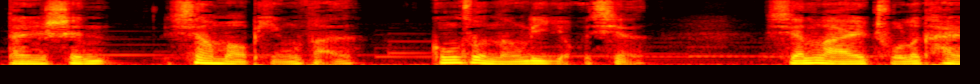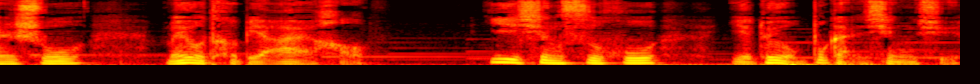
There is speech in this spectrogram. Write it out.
单身，相貌平凡，工作能力有限，闲来除了看书，没有特别爱好，异性似乎也对我不感兴趣，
